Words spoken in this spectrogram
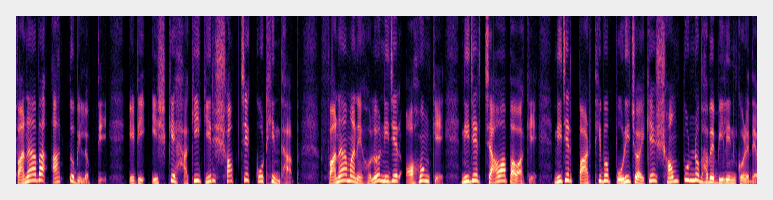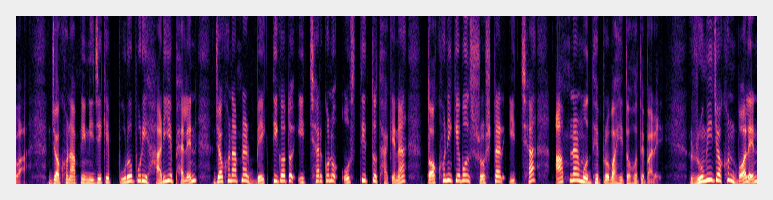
ফানা বা আত্মবিলপ্তি। এটি ইশকে হাকিকির সবচেয়ে কঠিন ধাপ। ফানা মানে হল নিজের অহংকে, নিজের চাওয়া পাওয়াকে, নিজের পার্থিব পরিচয়কে সম্পূর্ণভাবে বিলীন করে দেওয়া। যখন আপনি নিজেকে পুরোপুরি হারিয়ে ফেলেন, যখন আপনার ব্যক্তিগত ইচ্ছার কোনো অস্তিত্ব থাকে না, তখনই কেবল স্রষ্টার ইচ্ছা আপনার মধ্যে প্রবাহিত হতে পারে। রুমি যখন বলেন,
